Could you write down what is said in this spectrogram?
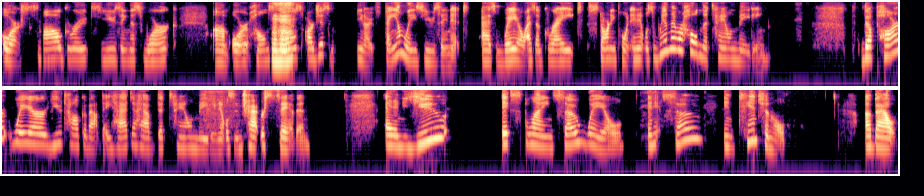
or small groups using this work um, or homeschools or just you know families using it as well as a great starting point. And it was when they were holding the town meeting. The part where you talk about they had to have the town meeting it was in chapter 7 and you explain so well and it's so intentional about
